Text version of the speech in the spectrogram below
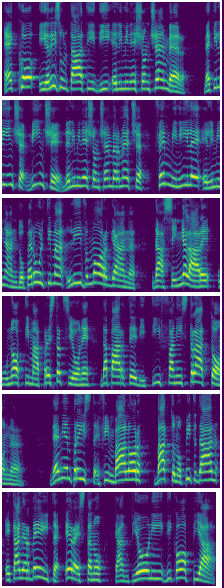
Ecco i risultati di Elimination Chamber. Becky Lynch vince l'Elimination Chamber match femminile eliminando per ultima Liv Morgan. Da segnalare un'ottima prestazione da parte di Tiffany Stratton. Damien Priest e Finn Balor battono Pete Dunne e Tyler Bate e restano campioni di coppia.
